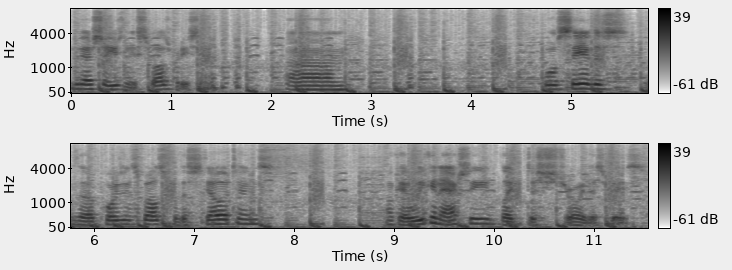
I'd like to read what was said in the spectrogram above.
we gotta start using these spells pretty soon. Um, we'll save this the poison spells for the skeletons. Okay, we can actually like destroy this base.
